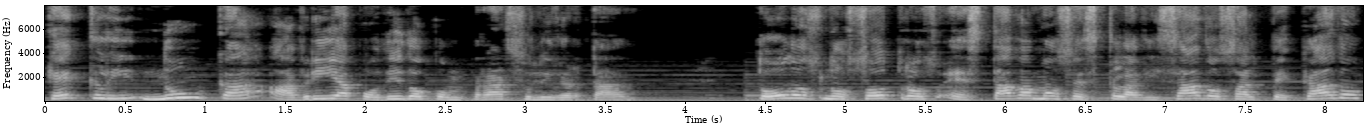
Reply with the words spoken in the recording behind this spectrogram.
Keckley nunca habría podido comprar su libertad. Todos nosotros estábamos esclavizados al pecado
